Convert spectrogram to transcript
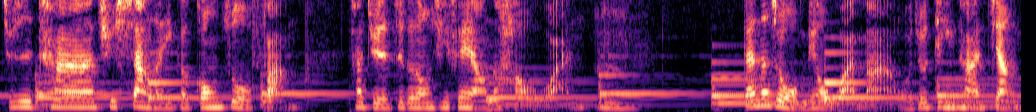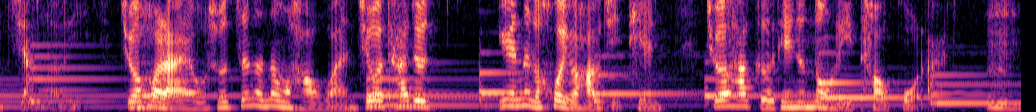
就是他去上了一个工作坊，他觉得这个东西非常的好玩。嗯，但那时候我没有玩嘛，我就听他这样讲而已。结果后来我说真的那么好玩，结果他就因为那个会有好几天，结果他隔天就弄了一套过来，嗯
